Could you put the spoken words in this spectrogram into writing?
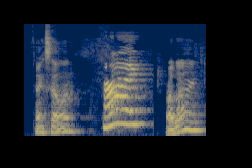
Thanks, Helen. Bye. Bye bye.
